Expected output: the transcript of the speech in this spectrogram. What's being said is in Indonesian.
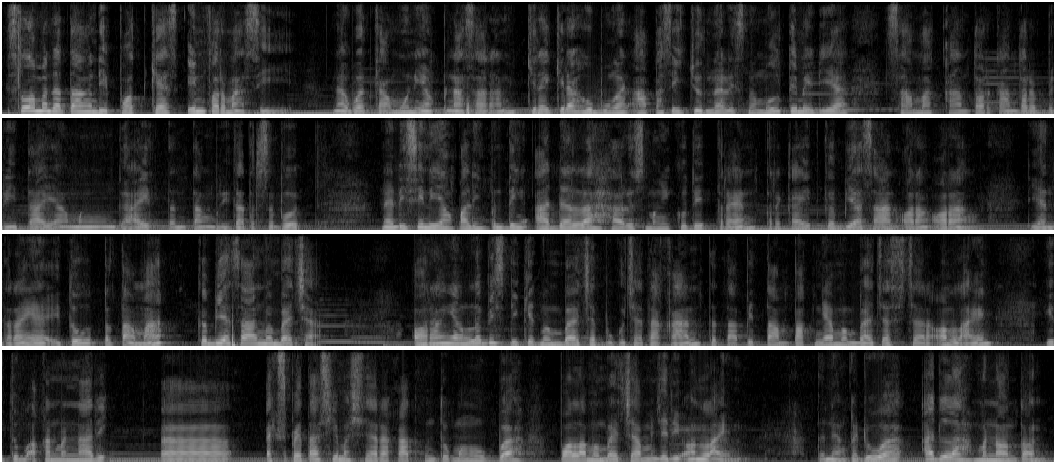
Selamat datang di podcast informasi. Nah buat kamu nih yang penasaran, kira-kira hubungan apa sih jurnalisme multimedia sama kantor-kantor berita yang menggait tentang berita tersebut? Nah di sini yang paling penting adalah harus mengikuti tren terkait kebiasaan orang-orang. Di antaranya yaitu pertama, kebiasaan membaca. Orang yang lebih sedikit membaca buku cetakan, tetapi tampaknya membaca secara online, itu akan menarik uh, ekspektasi masyarakat untuk mengubah pola membaca menjadi online. Dan yang kedua adalah menonton.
